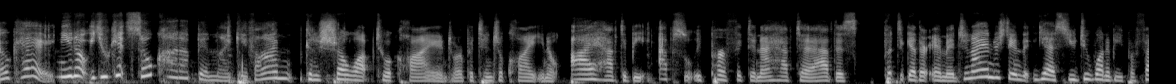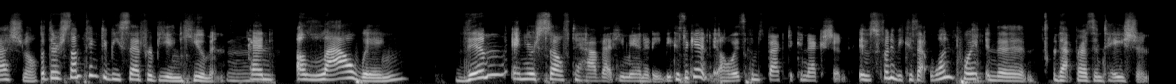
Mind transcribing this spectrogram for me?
Okay. You know, you get so caught up in like, if I'm going to show up to a client or a potential client, you know, I have to be absolutely perfect and I have to have this put together image. And I understand that, yes, you do want to be professional, but there's something to be said for being human mm. and allowing them and yourself to have that humanity because again it always comes back to connection. It was funny because at one point in the that presentation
